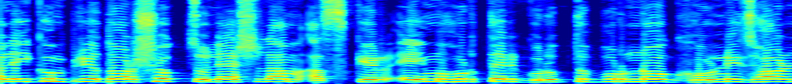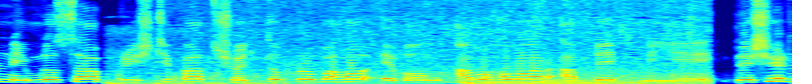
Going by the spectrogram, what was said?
আলাইকুম, প্রিয় দর্শক, চলে আসলাম আজকের এই মুহূর্তের গুরুত্বপূর্ণ ঘূর্ণিঝড়, নিম্নচাপ, বৃষ্টিপাত, শৈত্যপ্রবাহ এবং আবহাওয়ার আপডেট নিয়ে। দেশের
